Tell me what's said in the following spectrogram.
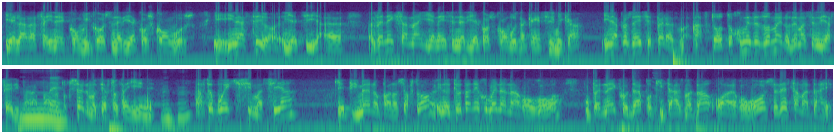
η Ελλάδα θα είναι κομβικός ενεργειακός κόμβος ε, είναι αστείο γιατί ε, δεν έχεις ανάγκη για να είσαι ενεργειακός κόμβος να κάνεις σεισμικά είναι απλώς να είσαι πέρασμα. Αυτό το έχουμε δεδομένο, δεν μας ενδιαφέρει παραπάνω. Ναι. Το ξέρουμε ότι αυτό θα γινει Αυτό που έχει σημασία και επιμένω πάνω σε αυτό είναι ότι όταν έχουμε έναν αγωγό που περνάει κοντά από κοιτάσματα, ο αγωγός δεν σταματάει.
